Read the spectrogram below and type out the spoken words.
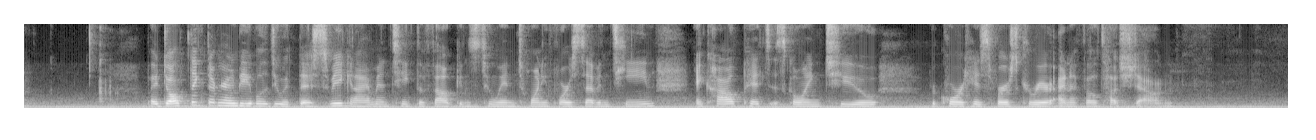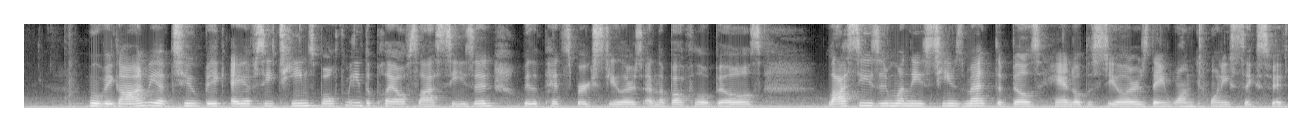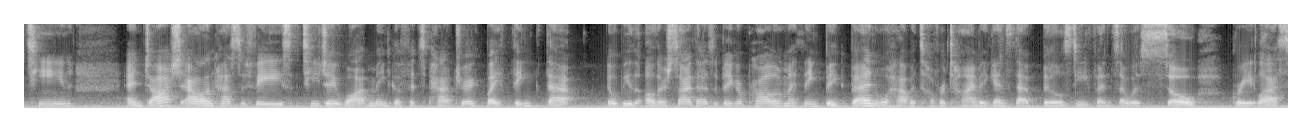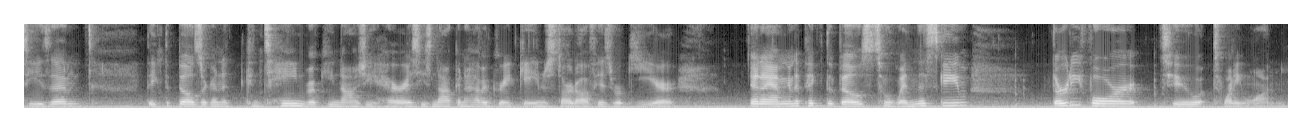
But I don't think they're going to be able to do it this week. And I'm going to take the Falcons to win 24 17. And Kyle Pitts is going to record his first career NFL touchdown. Moving on, we have two big AFC teams. Both made the playoffs last season with the Pittsburgh Steelers and the Buffalo Bills. Last season, when these teams met, the Bills handled the Steelers. They won 26 15. And Josh Allen has to face TJ Watt, Minkah Fitzpatrick. But I think that it'll be the other side that has a bigger problem. I think Big Ben will have a tougher time against that Bills defense that was so great last season. I think the Bills are going to contain rookie Najee Harris. He's not going to have a great game to start off his rookie year. And I am going to pick the Bills to win this game 34 to 21.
